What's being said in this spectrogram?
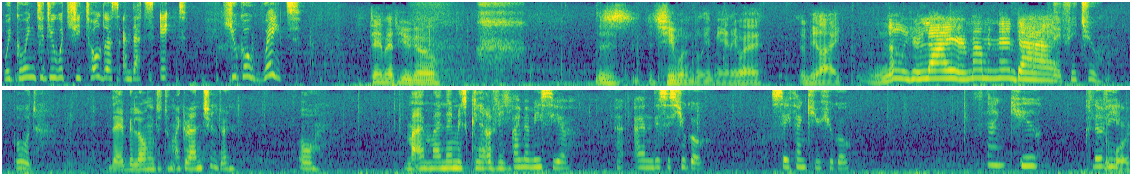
we're going to do what she told us, and that's it. Hugo, wait! Damn it, Hugo. This is, she wouldn't believe me anyway. It'd be like, no, you're a liar. Mom and Dad died. They fit you. Good. They belonged to my grandchildren. Oh, My, my name is Clervie. I'm Amicia. and this is Hugo. Say thank you, Hugo. Thank you. Good Clervie,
